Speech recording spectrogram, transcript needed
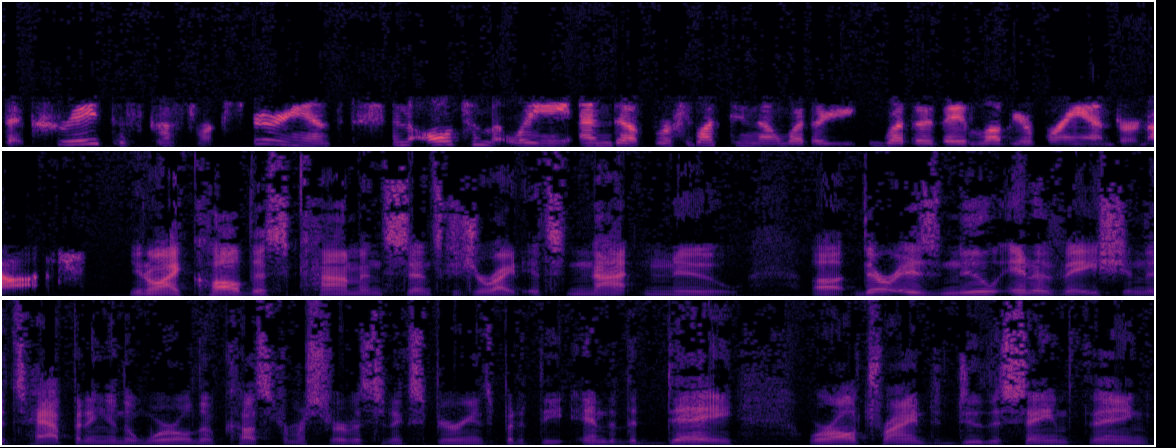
that create this customer experience and ultimately end up reflecting on whether you, whether they love your brand or not. You know, I call this common sense because you're right, it's not new. Uh, there is new innovation that's happening in the world of customer service and experience, but at the end of the day, we're all trying to do the same thing,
